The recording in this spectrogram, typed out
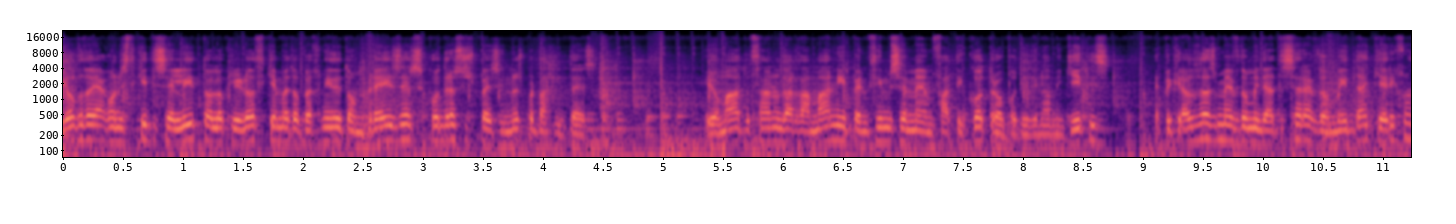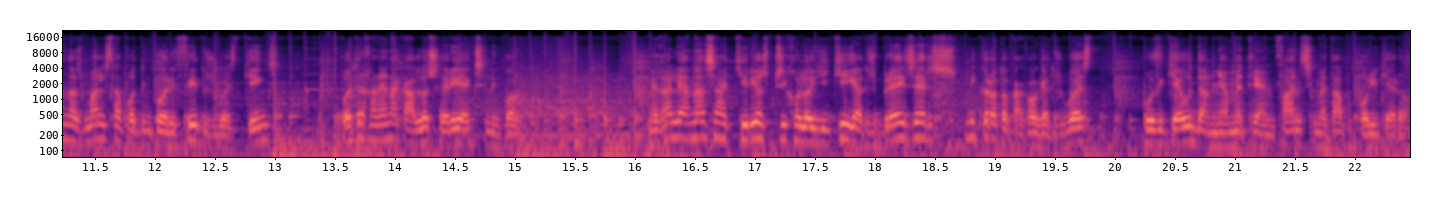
Η 8η αγωνιστική της Elite ολοκληρώθηκε με το παιχνίδι των Brazers κόντρα στους περσινού πρωταθλητές. Η ομάδα του Θάνου Δαρδαμάνη υπενθύμησε με εμφατικό τρόπο τη δυναμική της, επικρατώντας με 74-70 και ρίχνοντας μάλιστα από την κορυφή τους West Kings που έτρεχαν ένα καλό σερί 6 νικών. Μεγάλη ανάσα κυρίως ψυχολογική για τους Brazers, μικρό το κακό για τους West που δικαιούνταν μια μέτρια εμφάνιση μετά από πολύ καιρό.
